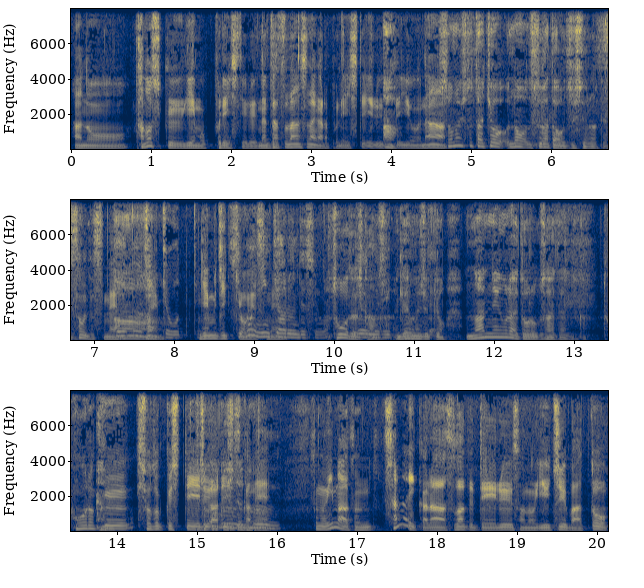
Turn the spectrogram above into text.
あの、楽しくゲームをプレイしている、雑談しながらプレイしているっていうような。その人たちの姿を映してるわけそうですね。ゲーム実況って。ゲーム実況ですね。すごい人気あるんですよ。そうですか。ゲーム実況。何人ぐらい登録されてるんですか？登録、所属しているあれですかね。その今、その、社内から育てている、その YouTuber と、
